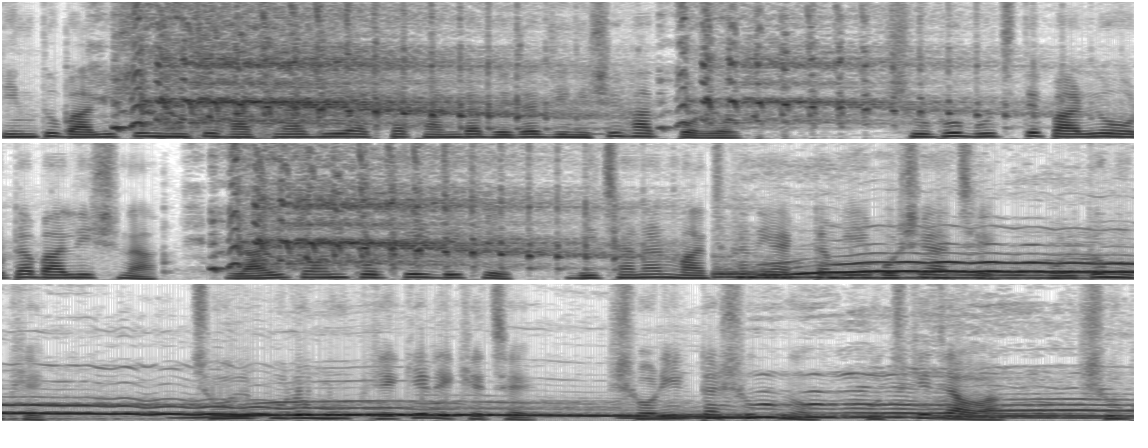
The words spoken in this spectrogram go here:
কিন্তু বালিশের নিচে হাত না দিয়ে একটা ঠান্ডা ভেজা জিনিসে হাত পড়ল। শুভ বুঝতে পারল ওটা বালিশ না লাইট অন করতেই দেখে বিছানার মাঝখানে একটা মেয়ে বসে আছে, উল্টো মুখে। চুল পুরো মুখ ঢেকে রেখেছে। শরীরটা শুকনো, কুচকে যাওয়া। শুভ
